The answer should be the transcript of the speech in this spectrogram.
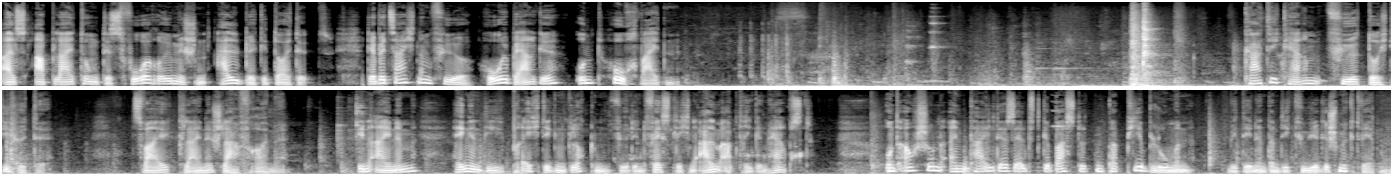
als Ableitung des vorrömischen Albe gedeutet, der Bezeichnung für hohe Berge und Hochweiden. Kati Kern führt durch die Hütte. Zwei kleine Schlafräume. In einem hängen die prächtigen Glocken für den festlichen Almabtrieb im Herbst. Und auch schon ein Teil der selbst gebastelten Papierblumen, mit denen dann die Kühe geschmückt werden.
